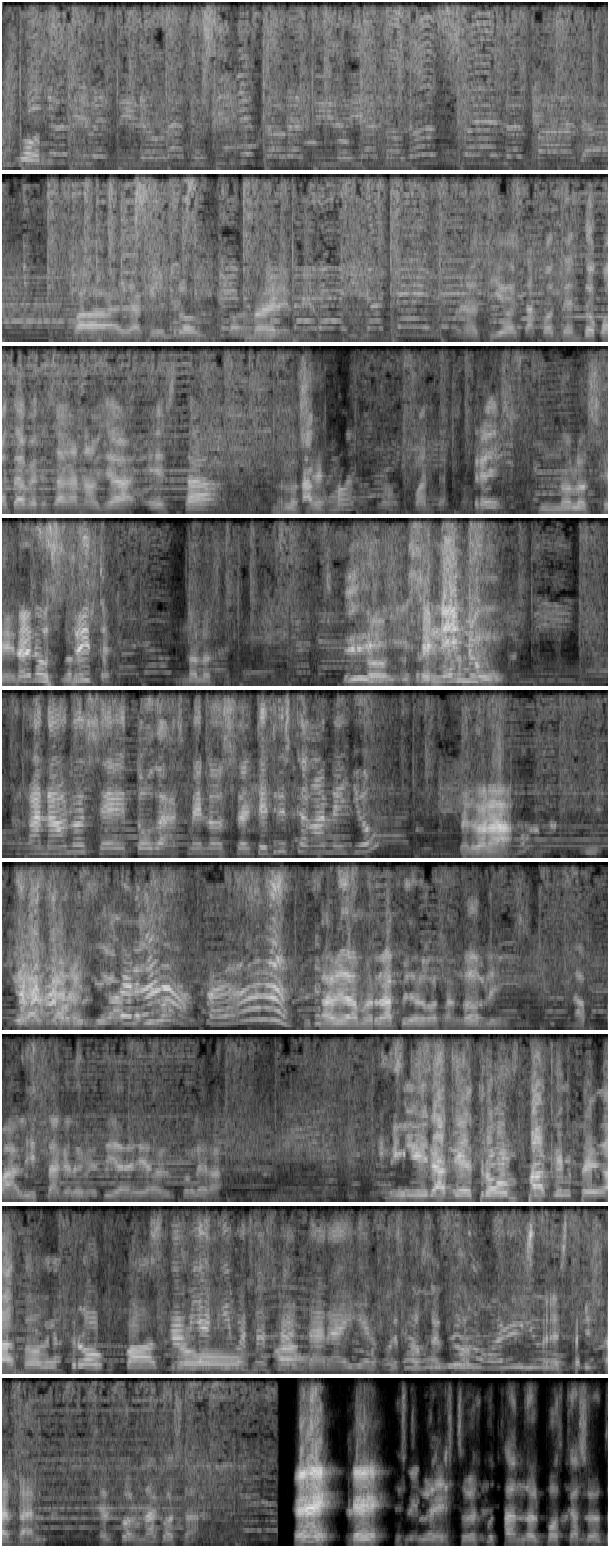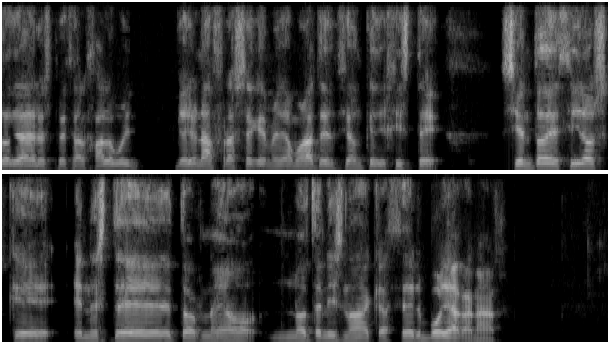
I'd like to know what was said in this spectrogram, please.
Niño divertido, graciosillo, extrovertido y a todos suelo enfadar. Vaya que trompa. Madre mía, y Bueno, tío, ¿estás contento? ¿Cuántas veces ha ganado ya? ¿Esta? no lo sé. No, ¿cuántas? ¿Tres? No lo sé. No lo Nenucito. sé. No lo sé. Dos, ¡Ese tres. Nenu! Ha ganado, no sé, todas, menos el Tetris que gane yo. Perdona, Y la gané yo, Perdona, perdona. te ha olvidado muy rápido el Ghost and Goblins. La paliza que le metía ahí al colega. Mira qué trompa, qué pedazo de trompa. Sabía que ibas a saltar ahí el gané yo. Estáis fatal. Helcon, una cosa. ¿Eh? ¿Qué? Estuve, estuve escuchando el podcast el otro día del especial Halloween y hay una frase que me llamó la atención que dijiste, siento deciros que en este torneo no tenéis nada que hacer, voy a ganar.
